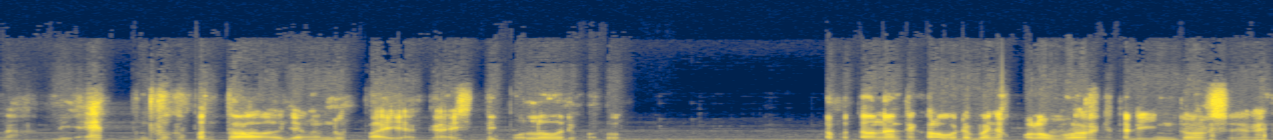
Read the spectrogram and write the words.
nah di add untuk ke pentol jangan lupa ya guys di follow di follow siapa tahu nanti kalau udah banyak follower kita di endorse ya kan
